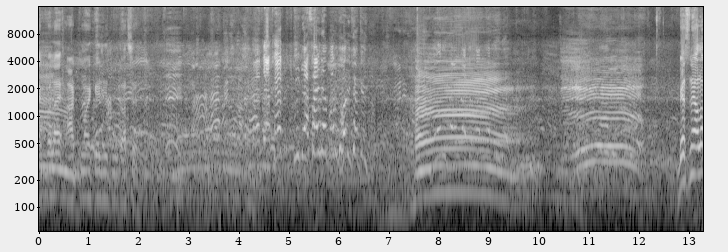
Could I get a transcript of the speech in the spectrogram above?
এক বেলায় আট নয় কেজি দুধ আছে। বেচনে হলো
